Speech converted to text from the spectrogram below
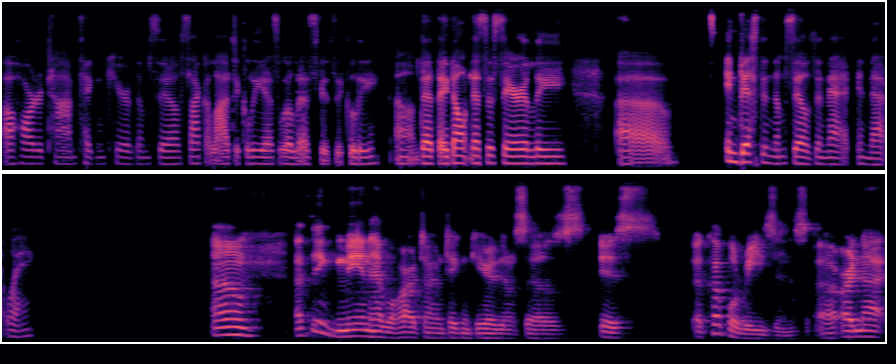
a harder time taking care of themselves psychologically as well as physically? Um, that they don't necessarily uh, invest in themselves in that in that way? Um, I think men have a hard time taking care of themselves. Is a couple reasons uh, are not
